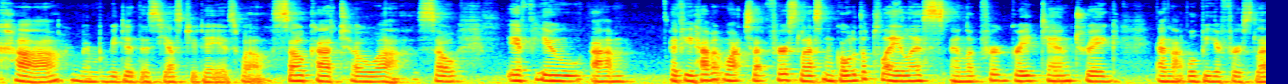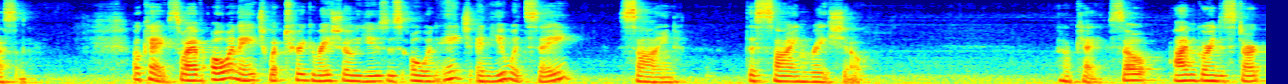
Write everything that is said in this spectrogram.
ka. Remember we did this yesterday as well. So ka toa. So if you um, if you haven't watched that first lesson, go to the playlist and look for grade 10 trig, and that will be your first lesson. Okay, so I have O and H. What trig ratio uses O and H? And you would say sine the sine ratio. Okay, so I'm going to start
